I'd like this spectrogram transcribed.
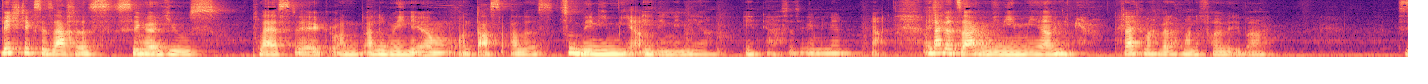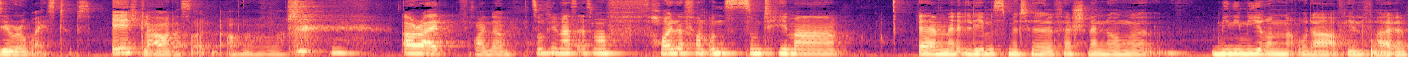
wichtigste Sache ist Single-Use Plastic und Aluminium und das alles zu minimieren. Eliminieren. E- Ja, ist das eliminieren? Ja. Ich würde sagen, minimieren. Vielleicht machen wir doch mal eine Folge über Zero Waste Tipps. Ich glaube, das sollten wir auch noch machen. Alright, Freunde. So viel war es erstmal heute von uns zum Thema ähm, Lebensmittelverschwendung minimieren oder auf jeden Fall,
